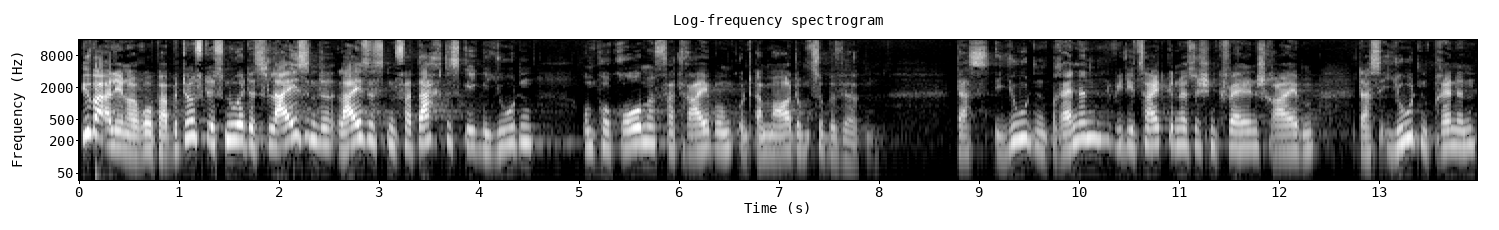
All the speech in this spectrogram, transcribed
Überall in Europa bedürfte es nur des leisesten Verdachtes gegen Juden, um Pogrome, Vertreibung und Ermordung zu bewirken. Das Judenbrennen, wie die zeitgenössischen Quellen schreiben, das Judenbrennen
